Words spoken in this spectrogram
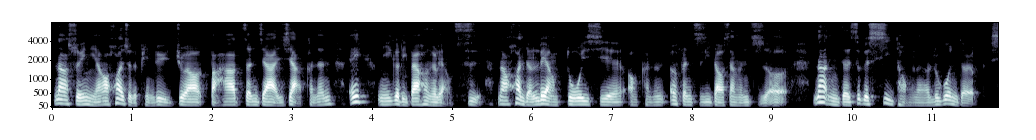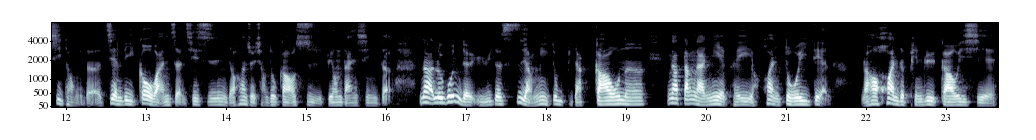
那所以你要换水的频率就要把它增加一下，可能诶，你一个礼拜换个两次，那换的量多一些哦，可能二分之一到三分之二。那你的这个系统呢，如果你的系统的建立够完整，其实你的换水强度高是不用担心的。那如果你的鱼的饲养密度比较高呢，那当然你也可以换多一点。然后换的频率高一些，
